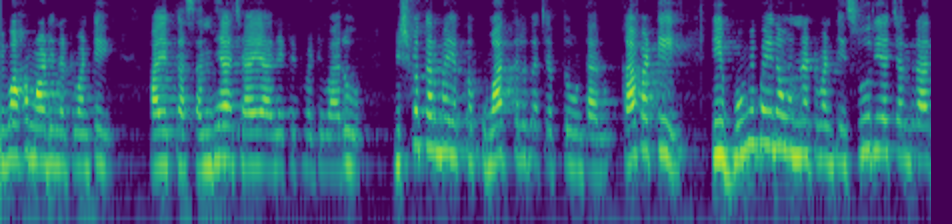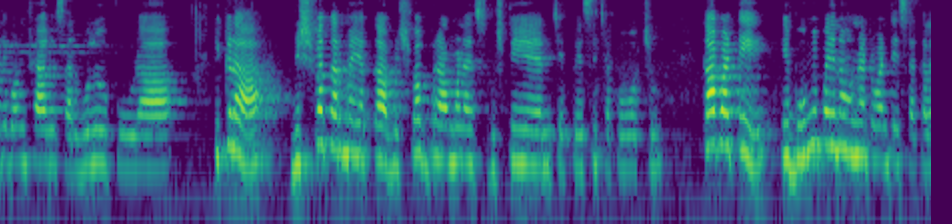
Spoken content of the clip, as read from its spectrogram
వివాహం ఆడినటువంటి ఆ యొక్క సంధ్యా ఛాయ అనేటటువంటి వారు విశ్వకర్మ యొక్క కుమార్తెలుగా చెప్తూ ఉంటారు. కాబట్టి ఈ భూమిపైన ఉన్నటువంటి సూర్య చంద్రాది వంశాలు సర్వులు కూడా ఇక్కడ విశ్వకర్మ యొక్క విశ్వబ్రాహ్మణ సృష్టి అని చెప్పేసి చెప్పవచ్చు. కాబట్టి ఈ భూమిపైన ఉన్నటువంటి సకల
